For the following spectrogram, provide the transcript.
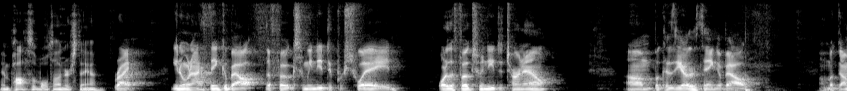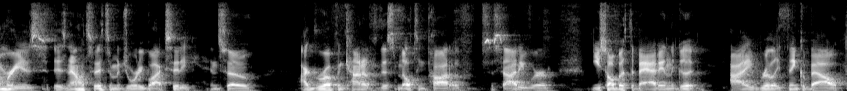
impossible to understand. Right. You know, when I think about the folks we need to persuade or the folks we need to turn out, um, because the other thing about Montgomery is is now it's it's a majority black city, and so I grew up in kind of this melting pot of society where you saw both the bad and the good. I really think about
